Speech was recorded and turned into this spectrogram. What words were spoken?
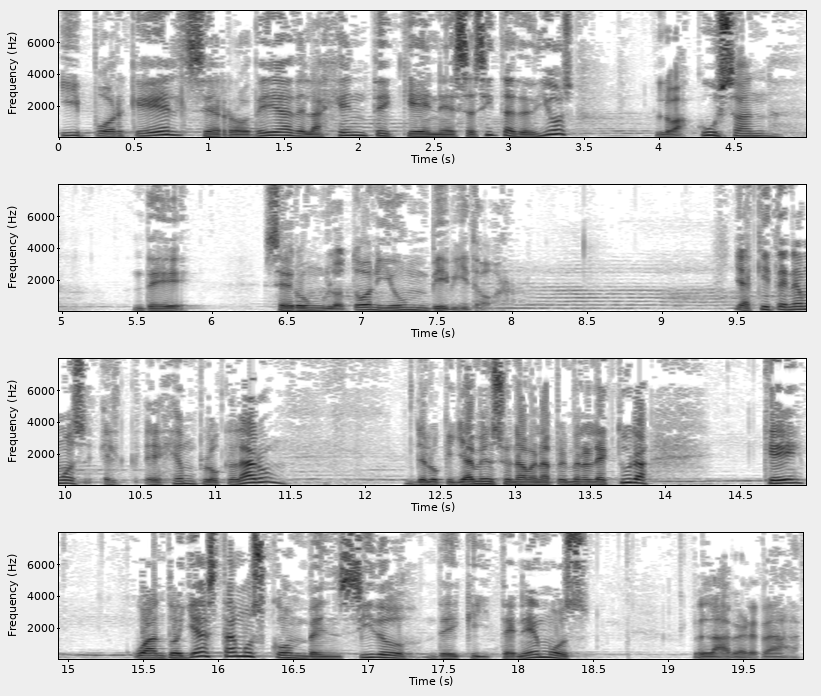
y porque él se rodea de la gente que necesita de Dios, lo acusan de ser un glotón y un vividor. Y aquí tenemos el ejemplo claro de lo que ya mencionaba en la primera lectura, que cuando ya estamos convencidos de que tenemos la verdad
